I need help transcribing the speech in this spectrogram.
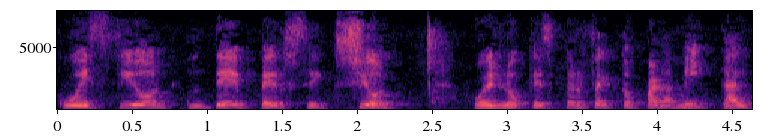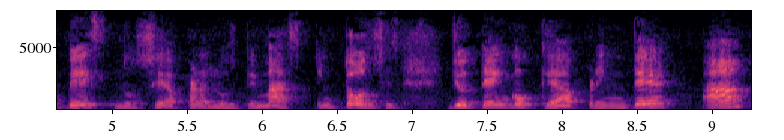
cuestión de percepción pues lo que es perfecto para mí tal vez no sea para los demás. Entonces, yo tengo que aprender a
